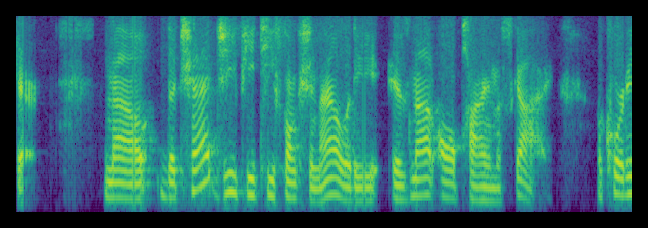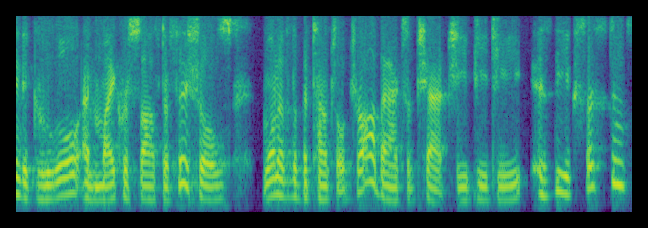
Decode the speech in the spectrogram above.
care. Now, the Chat GPT functionality is not all pie in the sky. According to Google and Microsoft officials, one of the potential drawbacks of ChatGPT is the existence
